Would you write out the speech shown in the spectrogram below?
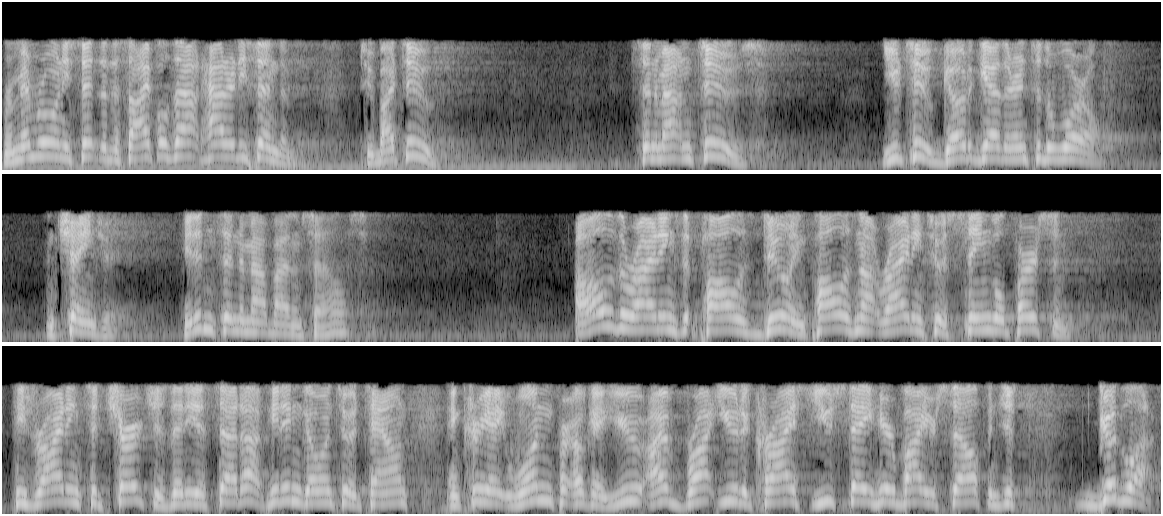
Remember when He sent the disciples out? How did He send them? Two by two. Send them out in twos. You two, go together into the world and change it. He didn't send them out by themselves. All of the writings that Paul is doing, Paul is not writing to a single person. He's writing to churches that he has set up. He didn't go into a town and create one. Per- okay, you, I've brought you to Christ. You stay here by yourself and just good luck.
